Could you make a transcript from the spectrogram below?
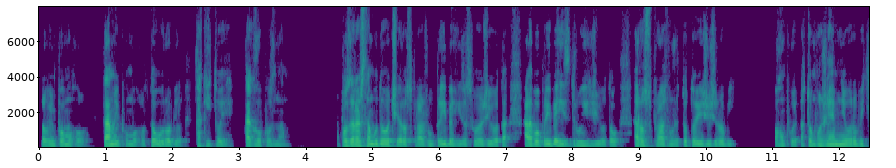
lebo mi pomohol. Tam mi pomohol, to urobil, taký to je, tak ho poznám. A pozeráš sa mu do očí a rozprávaš mu príbehy zo svojho života, alebo príbehy z druhých životov a rozprávaš mu, že toto Ježiš robí. A on povie, a to môže aj mne urobiť?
